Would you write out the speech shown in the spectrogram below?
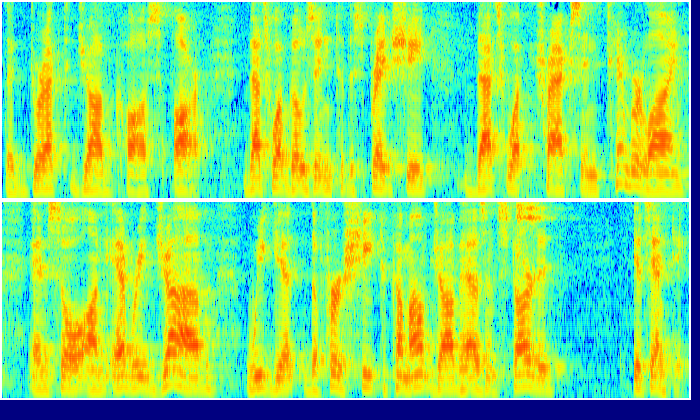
the direct job costs are. That's what goes into the spreadsheet. That's what tracks in Timberline. And so on every job, we get the first sheet to come out, job hasn't started, it's empty.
